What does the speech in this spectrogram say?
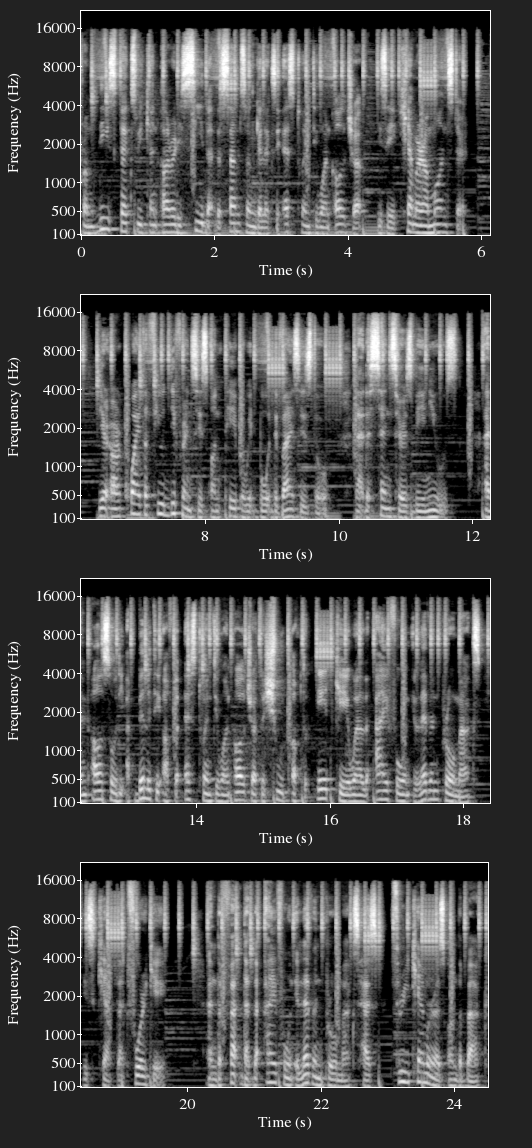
from these specs we can already see that the Samsung Galaxy S21 Ultra is a camera monster. There are quite a few differences on paper with both devices though, like the sensors being used, and also the ability of the S21 Ultra to shoot up to 8K while the iPhone 11 Pro Max is capped at 4K. And the fact that the iPhone 11 Pro Max has 3 cameras on the back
